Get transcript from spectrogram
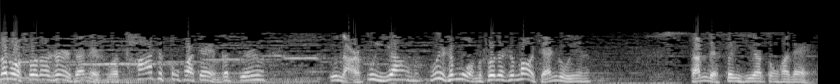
那么说到这儿，咱得说，他的动画电影跟别人有哪儿不一样呢？为什么我们说的是冒险主义呢？咱们得分析一下动画电影。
